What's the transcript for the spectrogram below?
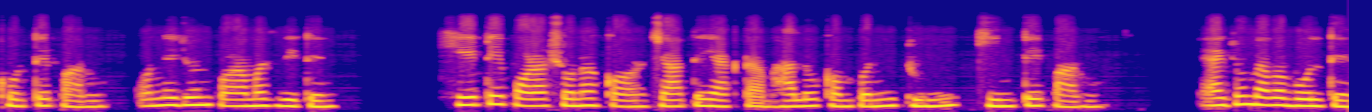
করতে পারো। অন্যজন পরামর্শ দিতেন, খেটে পড়াশোনা কর, যাতে একটা ভালো কোম্পানি তুমি কিনতে পারো। একজন বাবা বলতেন,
